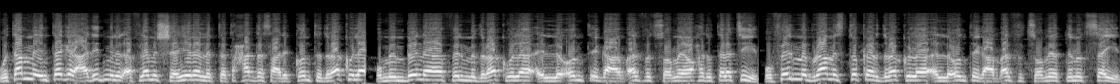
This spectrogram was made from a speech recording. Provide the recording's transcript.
وتم إنتاج العديد من الأفلام الشهيرة اللي بتتحدث عن الكونت دراكولا ومن بينها فيلم دراكولا اللي أنتج عام 1931 وفيلم برام ستوكر دراكولا اللي أنتج عام 1992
